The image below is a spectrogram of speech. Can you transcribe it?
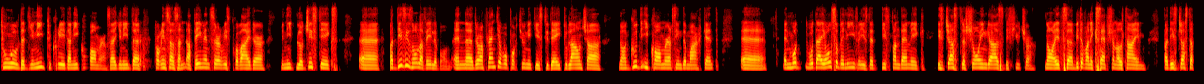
tool that you need to create an e-commerce. You need, uh, for instance, an, a payment service provider. You need logistics. Uh, but this is all available, and uh, there are plenty of opportunities today to launch a, you know, a good e-commerce in the market. Uh, and what what I also believe is that this pandemic is just showing us the future. No, it's a bit of an exceptional time, but it's just a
